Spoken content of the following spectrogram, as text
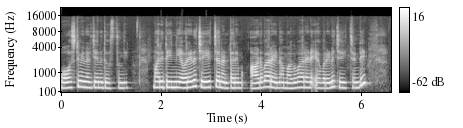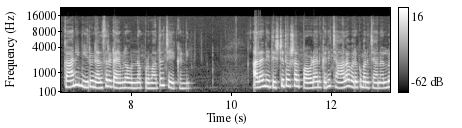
పాజిటివ్ ఎనర్జీ అనేది వస్తుంది. మరి దీన్ని ఎవరైనా చేయొచ్చు అని అంటారేమో ఆడవారైనా మగవారైనా ఎవరైనా చేయొచ్చండి. కానీ మీరు నెలసరి టైంలో ఉన్నప్పుడు మాత్రం చేయకండి. అలానే దిష్టి దోషాలు పోవడానికని చాలా వరకు మన ఛానల్లో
